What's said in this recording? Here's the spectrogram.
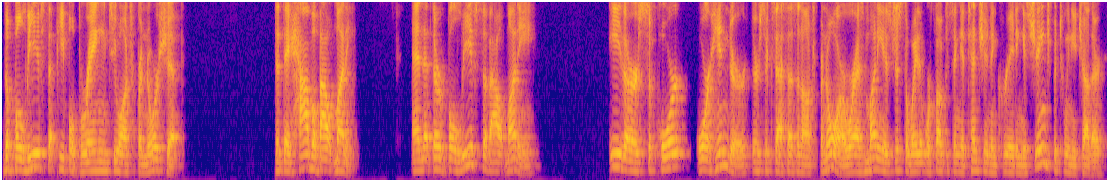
the beliefs that people bring to entrepreneurship that they have about money and that their beliefs about money either support or hinder their success as an entrepreneur whereas money is just the way that we're focusing attention and creating exchange between each other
